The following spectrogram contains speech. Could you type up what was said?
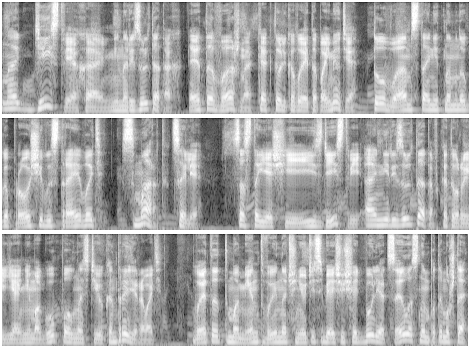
на действиях, а не на результатах. Это важно, как только вы это поймете, то вам станет намного проще выстраивать смарт-цели, состоящие из действий, а не результатов, которые я не могу полностью контролировать. В этот момент вы начнете себя ощущать более целостным, потому что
